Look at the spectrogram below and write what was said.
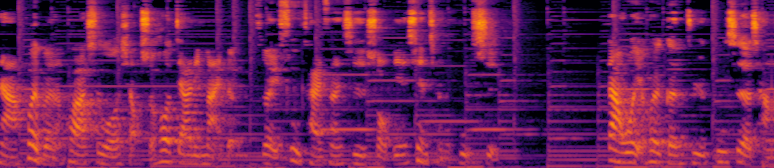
那绘本的话是我小时候家里买的，所以素材算是手边现成的故事。但我也会根据故事的长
